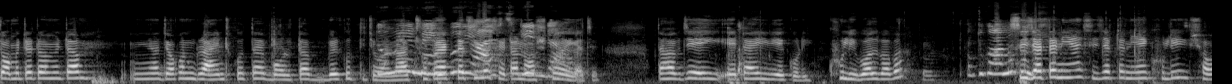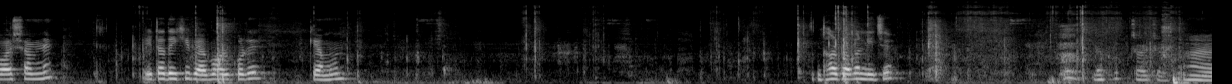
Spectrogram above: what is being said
টমেটো টমেটো যখন গ্রাইন্ড করতে হয়, বলটা বের করতে করে না। আর ছোটো একটা ছিল, সেটা নষ্ট হয়ে গেছে। তা ভাবছি এই, এটাই ইয়ে করি। খুলি বল বাবা। সিজারটা নিয়ে আয় সিজারটা নিয়ে খুলি সবার সামনে। এটা দেখি ব্যবহার করে কেমন। ধর বাবা নিচে। দেখো চার্জার হ্যাঁ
